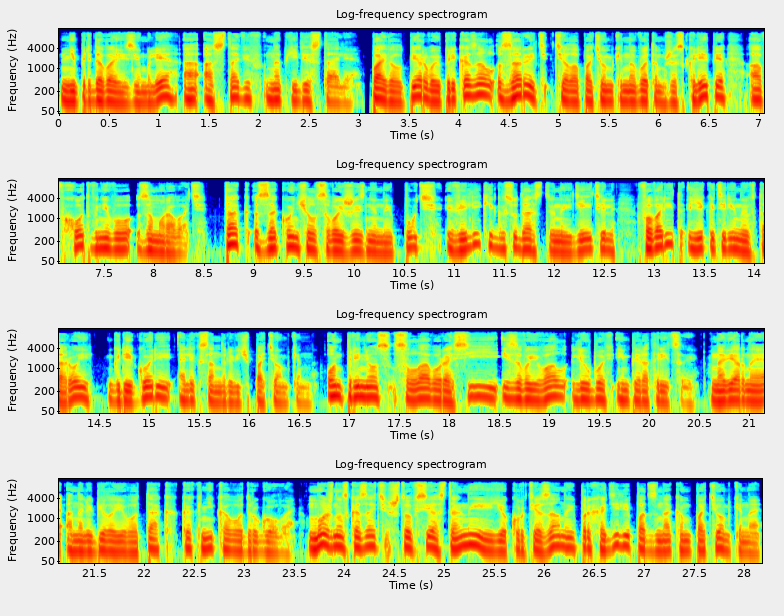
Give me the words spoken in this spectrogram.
не предавая земле, а оставив на пьедестале. Павел I приказал зарыть тело Потемкина в этом же склепе, а вход в него замуровать. Так закончил свой жизненный путь великий государственный деятель, фаворит Екатерины II Григорий Александрович Потемкин. Он принес славу России и завоевал любовь императрицы. Наверное, она любила его так, как никого другого. Можно сказать, что все остальные ее куртизаны проходили под знаком Потемкина,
